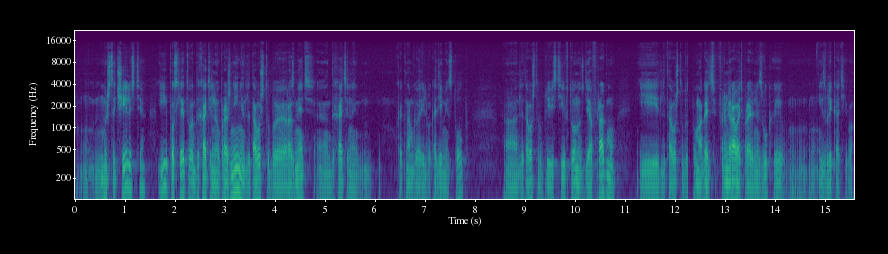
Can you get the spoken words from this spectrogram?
мышцы челюсти – и после этого дыхательные упражнения для того, чтобы размять э, дыхательный, как нам говорили в Академии, столб, э, для того, чтобы привести в тонус диафрагму и для того, чтобы помогать формировать правильный звук и извлекать его.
